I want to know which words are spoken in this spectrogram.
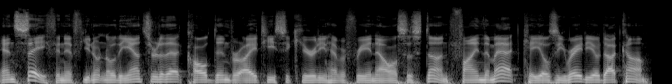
and safe. And if you don't know the answer to that, call Denver IT Security and have a free analysis done. Find them at klzradio.com.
